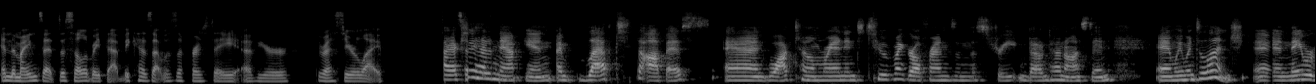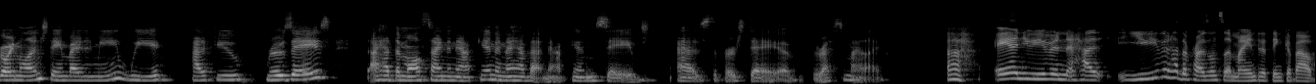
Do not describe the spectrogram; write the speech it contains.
and the mindset to celebrate that because that was the first day of your the rest of your life I actually had a napkin. I left the office and walked home, ran into two of my girlfriends in the street in downtown Austin, and we went to lunch. And they were going to lunch. They invited me. We had a few rosés. I had them all sign a napkin, and I have that napkin saved as the first day of the rest of my life. Uh, and you even had you even had the presence of mind to think about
